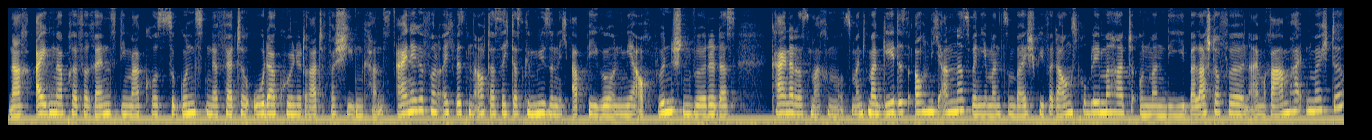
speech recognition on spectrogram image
nach eigener Präferenz die Makros zugunsten der Fette oder Kohlenhydrate verschieben kannst. Einige von euch wissen auch, dass ich das Gemüse nicht abwiege und mir auch wünschen würde, dass keiner das machen muss. Manchmal geht es auch nicht anders, wenn jemand zum Beispiel Verdauungsprobleme hat und man die Ballaststoffe in einem Rahmen halten möchte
